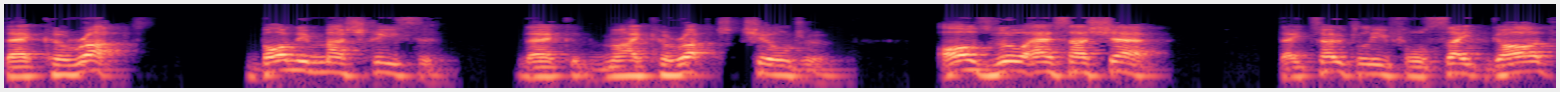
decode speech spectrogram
They're corrupt. Bonim mashchisim. They're my corrupt children. Ozlu es Hashem. They totally forsake God.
